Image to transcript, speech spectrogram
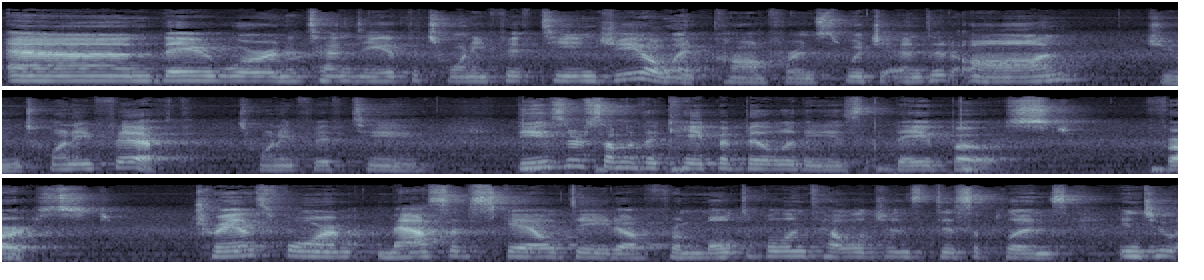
And they were an attendee at the 2015 GeoInt conference, which ended on June 25th, 2015. These are some of the capabilities they boast. First, transform massive scale data from multiple intelligence disciplines into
